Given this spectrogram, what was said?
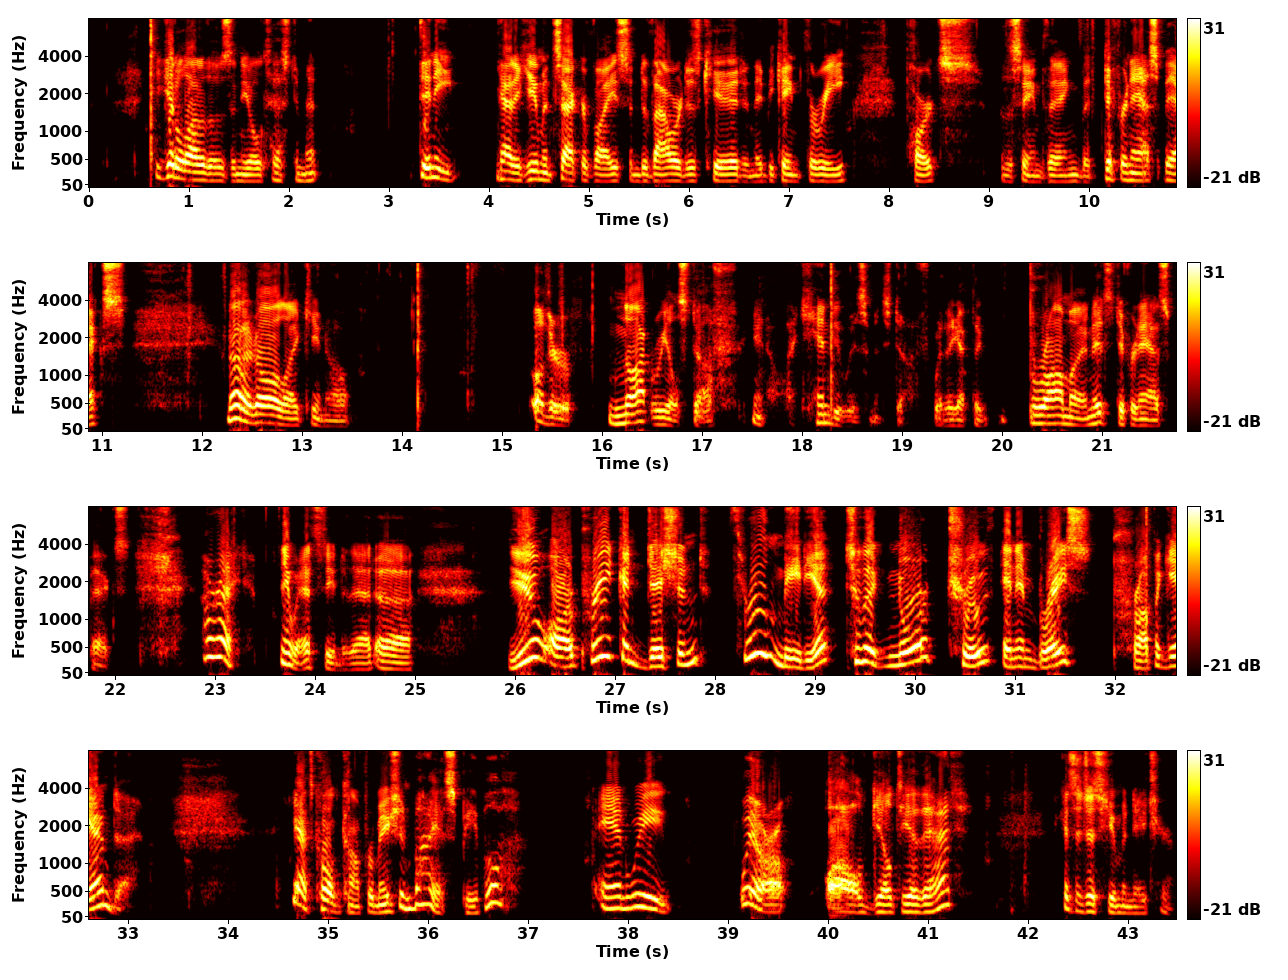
You get a lot of those in the Old Testament. Then he had a human sacrifice and devoured his kid, and they became three parts of the same thing, but different aspects. Not at all like, you know, other not real stuff, you know, like Hinduism and stuff, where they got the Brahma and its different aspects. All right. Anyway, that's the end of that. Uh, you are preconditioned through media to ignore truth and embrace propaganda. Yeah, it's called confirmation bias, people. And we we are all guilty of that. I guess it's just human nature.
